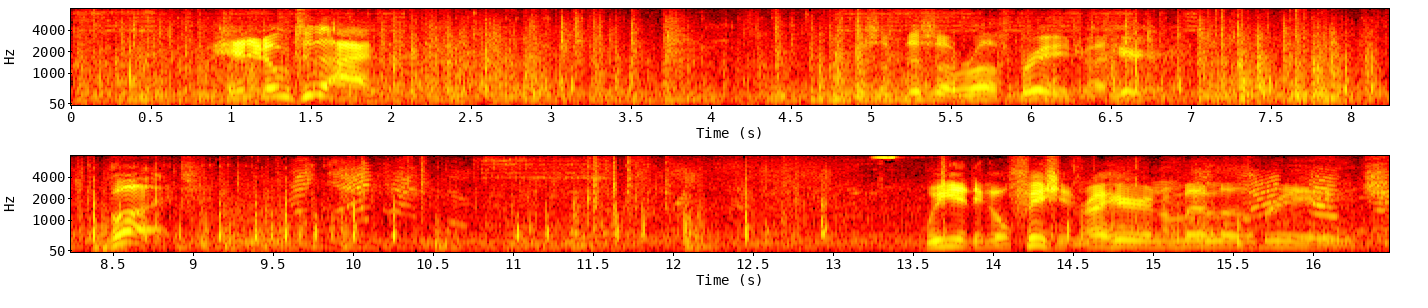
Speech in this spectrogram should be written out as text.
We're headed over to the island. A, this is a rough bridge right here. But we get to go fishing right here in the middle of the bridge.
